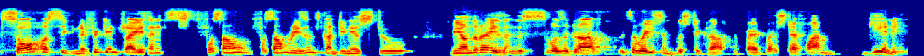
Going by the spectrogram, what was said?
saw a significant rise and it's for some, for some reasons continues to be on the rise. And this was a graph, it's a very simplistic graph prepared by Stephan Guyenet.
